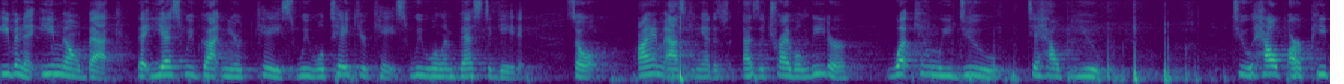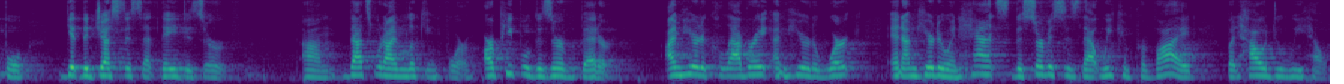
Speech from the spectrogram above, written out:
even an email back that, yes, we've gotten your case, we will take your case, we will investigate it. So I am asking as, as a tribal leader, what can we do to help you? To help our people get the justice that they deserve. Um, that's what I'm looking for. Our people deserve better. I'm here to collaborate, I'm here to work, and I'm here to enhance the services that we can provide, but how do we help?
